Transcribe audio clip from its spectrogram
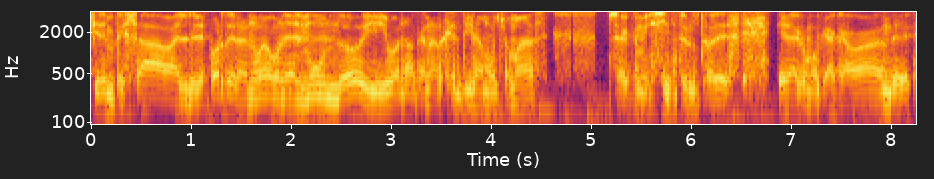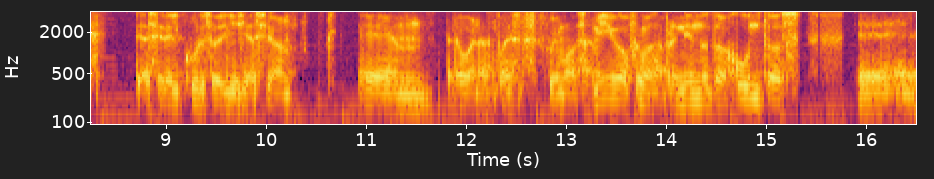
recién empezaba, el deporte era nuevo en el mundo y bueno, acá en Argentina mucho más. O sea que mis instructores era como que acababan de, de hacer el curso de iniciación. Eh, pero bueno, después fuimos amigos, fuimos aprendiendo todos juntos. Eh,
